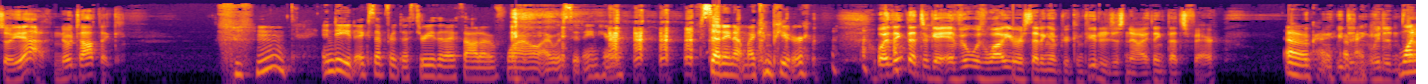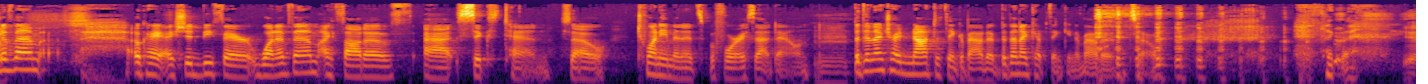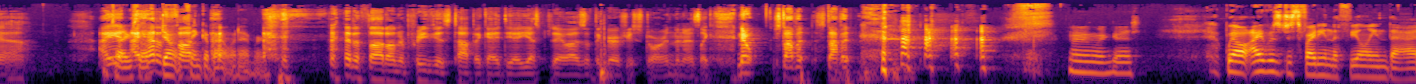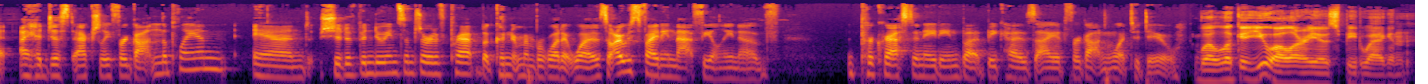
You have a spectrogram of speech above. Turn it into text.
So yeah, no topic. Indeed, except for the three that I thought of while I was sitting here setting up my computer. Well, I think that's okay. If it was while you were setting up your computer just now, I think that's fair. Oh, okay. We okay. didn't- we didn't One tell. of them. Okay, I should be fair. One of them I thought of at six ten, so twenty minutes before I sat down. Mm. But then I tried not to think about it. But then I kept thinking about it. So, like the Yeah. I, tell I yourself, had a don't thought, think about whatever. I had a thought on a previous topic idea yesterday while I was at the grocery store, and then I was like, "No, stop it, stop it." Oh my gosh. Well, I was just fighting the feeling that I had just actually forgotten the plan and should have been doing some sort of prep, but couldn't remember what it was. So I was fighting that feeling of procrastinating, but because I had forgotten what to do. well, look at you, all REO Speedwagon.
